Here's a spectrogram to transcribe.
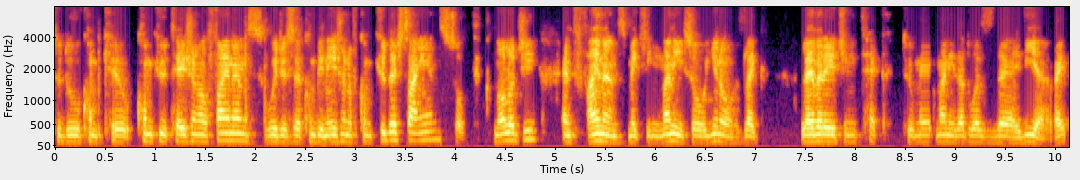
to do compu- computational finance, which is a combination of computer science, so technology, and finance, making money. So you know, it's like leveraging tech to make money. That was the idea, right?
